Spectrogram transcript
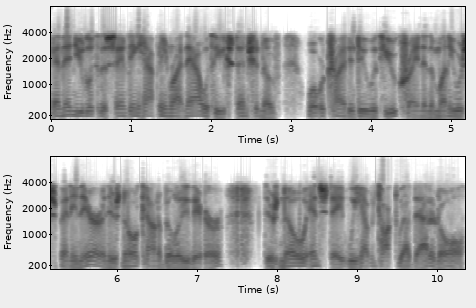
and then you look at the same thing happening right now with the extension of what we're trying to do with Ukraine and the money we're spending there, and there's no accountability there. There's no end state. We haven't talked about that at all.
